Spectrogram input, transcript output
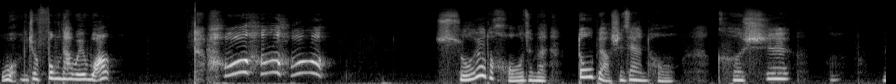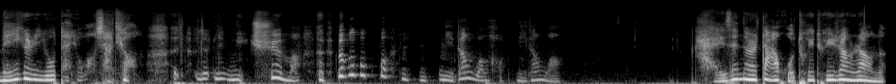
我们就封他为王。”好，好，好！所有的猴子们都表示赞同。可是，没一个人有胆就往下跳。你你去吗？不不不不，你你当王好，你当王。还在那儿大伙推推让让呢，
